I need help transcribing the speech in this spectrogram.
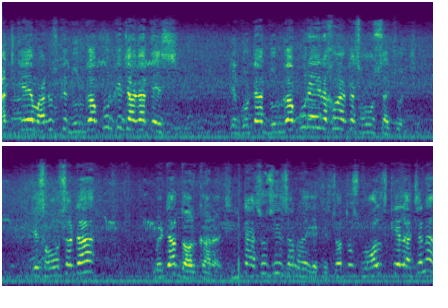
আজকে মানুষকে দুর্গাপুরকে জাগাতে এসেছি যে গোটা দুর্গাপুরে এরকম একটা সমস্যা চলছে। যে সমস্যাটা মেটার দরকার আছে। এটা অ্যাসোসিয়েশন হয়ে গেছে। যত স্মল স্কেল আছে না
